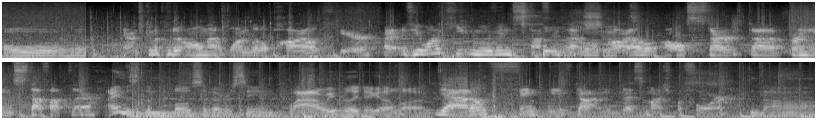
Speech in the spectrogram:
Oh. Yeah, I'm just gonna put it all in that one little pile here. Alright, if you want to keep moving stuff into that little shit. pile, I'll start uh, bringing stuff up there. I think this is the most I've ever seen. Wow, we really did get a lot. Yeah, I don't think we've gotten this much before. No.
